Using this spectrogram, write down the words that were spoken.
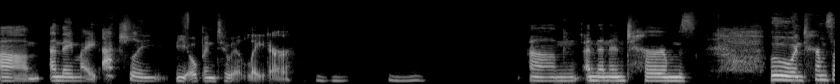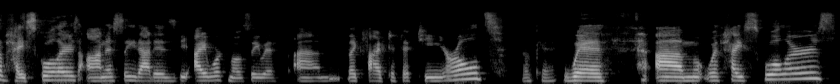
um, and they might actually be open to it later mm-hmm. Mm-hmm. Um, and then in terms oh in terms of high schoolers honestly that is the i work mostly with um, like 5 to 15 year olds. Okay. With um, with high schoolers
